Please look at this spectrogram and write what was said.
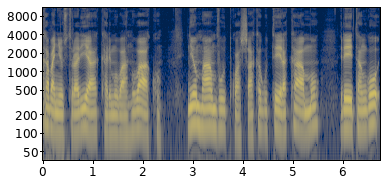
k'abanyaustralia kari mu bantu bako. Niyo mpamvu twashaka gutera kamo leta ngo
